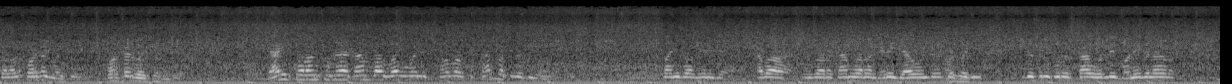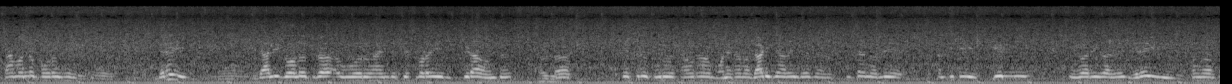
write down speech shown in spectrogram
चलाउनु पर्फेक्ट भइसक्यो पर्फेक्ट भइसक्नु गाडी चलाउनु पुरा काम लगभग मैले छ वर्ष सात वर्ष जति भयो पानी पर्दाखेरि अब उ गरेर काम गर्न धेरै झ्याउ हुन्थ्यो त्यसपछि दोस्रो कुरो साहुहरूले भने बेला सामान्य पढाउँथ्यो धेरै गाली गलत र उहरू आइन्थ्यो त्यसबाटै पीडा हुन्थ्यो र तेस्रो कुरो ठाउँ ठाउँ भन्ने ठाउँमा गाडी जाँदैन्थ्यो किसानहरूले अलिकति पेल्ने उ गरी गरेर धेरै सङ्घर्ष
